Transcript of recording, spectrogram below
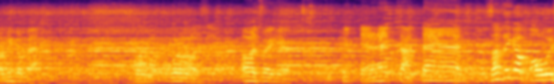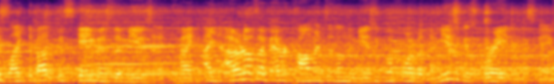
Let me go back. Where, where was it? Oh, it's right here. Something I've always liked about this game is the music. Like, I, I don't know if I've ever commented on the music before, but the music is great in this game.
